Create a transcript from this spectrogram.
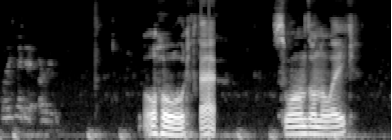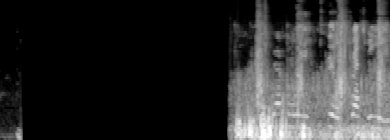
They had that already. Look at that. Swans on the lake. Definitely feel stress relief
